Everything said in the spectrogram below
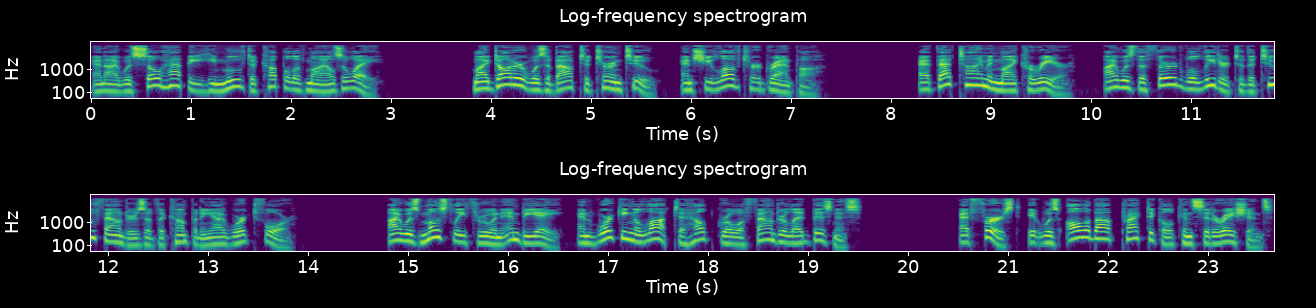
and I was so happy he moved a couple of miles away. My daughter was about to turn two, and she loved her grandpa. At that time in my career, I was the third will leader to the two founders of the company I worked for. I was mostly through an MBA and working a lot to help grow a founder led business. At first, it was all about practical considerations.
